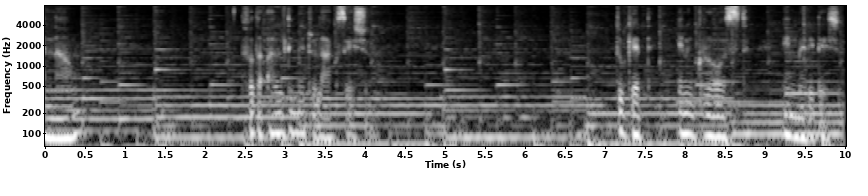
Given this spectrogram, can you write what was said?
And now, for the ultimate relaxation, to get engrossed in meditation.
